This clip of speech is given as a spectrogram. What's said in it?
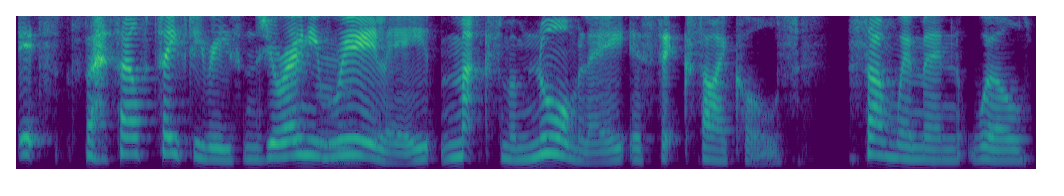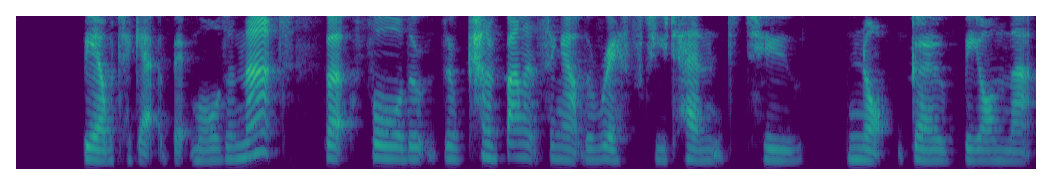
it's for self safety reasons. You're only mm. really maximum normally is six cycles. Some women will be able to get a bit more than that. But for the, the kind of balancing out the risks, you tend to not go beyond that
